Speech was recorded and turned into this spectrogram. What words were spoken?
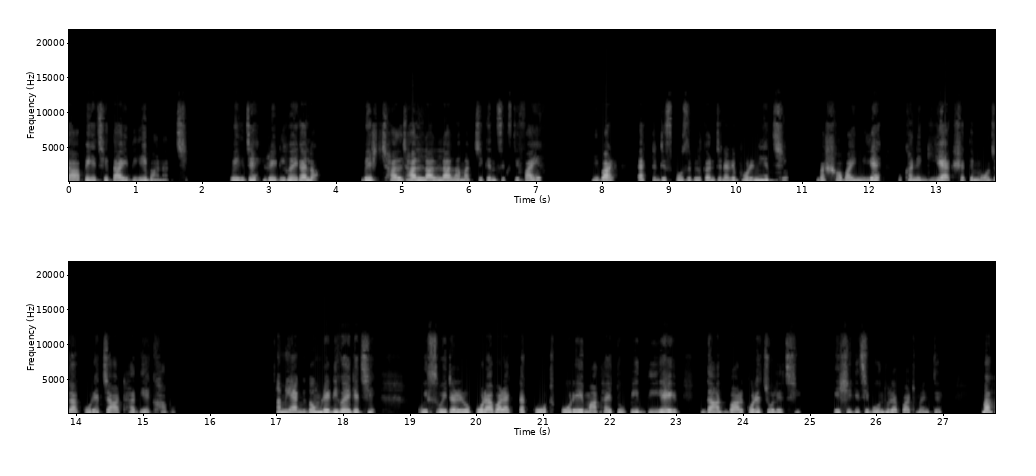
যা পেয়েছি তাই দিয়েই বানাচ্ছি। তো এই যে রেডি হয়ে গেল। বেশ ঝাল ঝাল, লাল লাল আমার চিকেন সিক্সটি ফাইভ এবার একটা ডিসপোজেবল কন্টেনারে ভরে নিয়েছি। বা সবাই মিলে ওখানে গিয়ে একসাথে মজা করে চা ঠা দিয়ে খাব। আমি একদম রেডি হয়ে গেছি। ওই সোয়েটারের উপর আবার একটা কোট পরে মাথায় টুপি দিয়ে দাঁত বার করে চলেছি। এসে গেছি বন্ধুর অ্যাপার্টমেন্টে বাহ!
